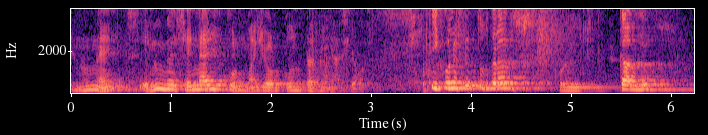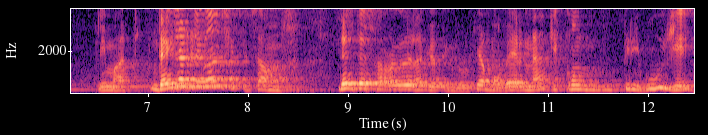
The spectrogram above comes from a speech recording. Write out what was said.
en un, en un escenario con mayor contaminación y con efectos graves por el cambio climático. De ahí la relevancia, pensamos, del desarrollo de la biotecnología moderna que contribuye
